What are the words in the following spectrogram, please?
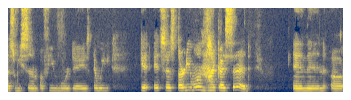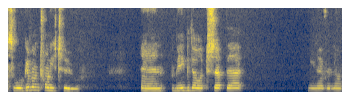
as we sim a few more days, and we get it says 31, like I said, and then uh, so we'll give them 22 and maybe they'll accept that. You never know.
